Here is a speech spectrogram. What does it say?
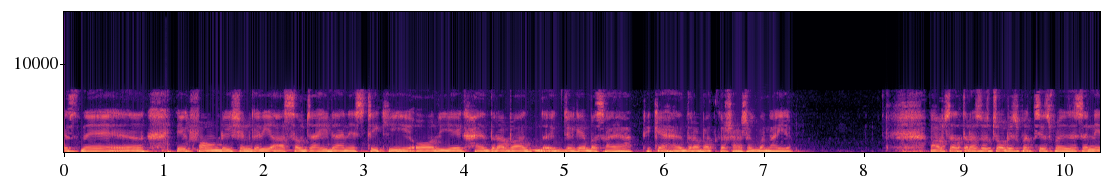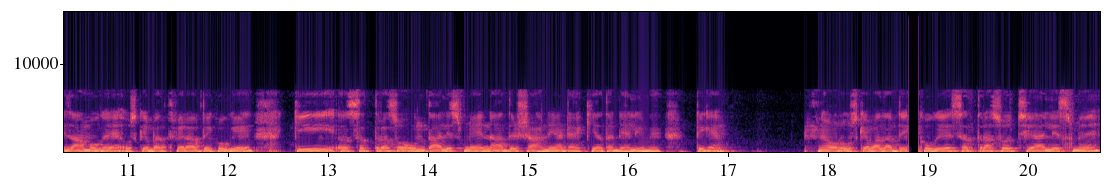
इसने एक फाउंडेशन करी आसफ जाही डायनेस्टी की और ये एक हैदराबाद एक जगह बसाया, ठीक है? हैदराबाद का शासक बनाइए अब 1724-25 में जैसे निज़ाम हो गए, उसके बाद फिर आप देखोगे कि सत्रह में नादिर शाह ने अटैक किया था दिल्ली में, ठीक है? और उसके बाद आप देखोगे 1746 में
